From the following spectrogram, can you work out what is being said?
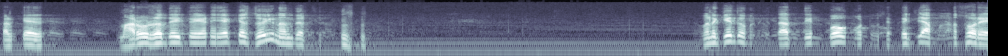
કારણ કે મારું હૃદય તો એને એક જ જોયું ને અંદરથી. મને કીધું, તારું દિલ બહુ મોટું છે. કેટલા માણસો રહે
